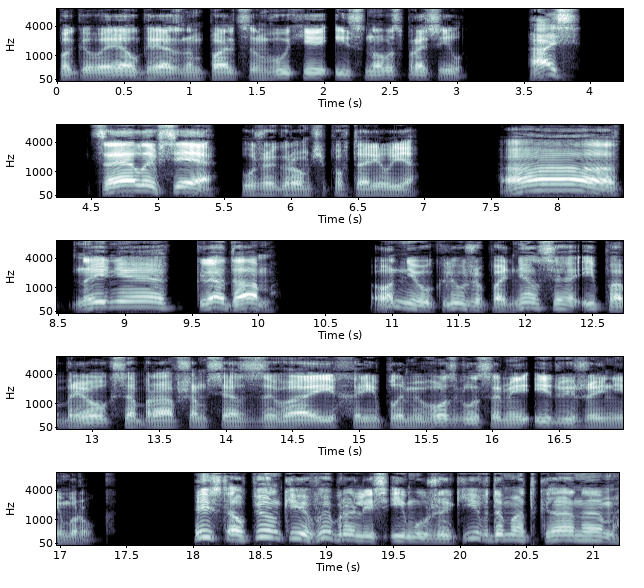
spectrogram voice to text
поковырял грязным пальцем в ухе и снова спросил. «Ась?» «Целы все!» — уже громче повторил я. «А, ныне клядам». Он неуклюже поднялся и побрел к собравшимся, сзывая их хриплыми возгласами и движением рук. Из толпенки выбрались и мужики в домотканом,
